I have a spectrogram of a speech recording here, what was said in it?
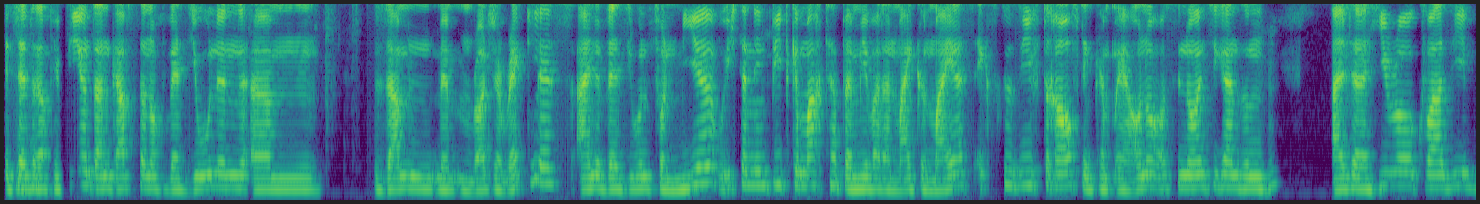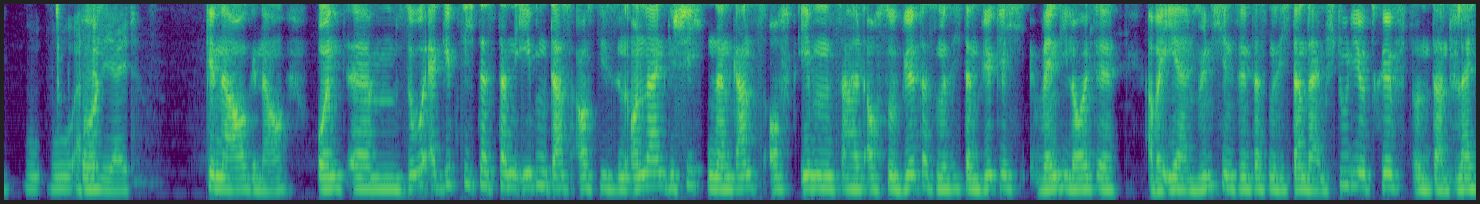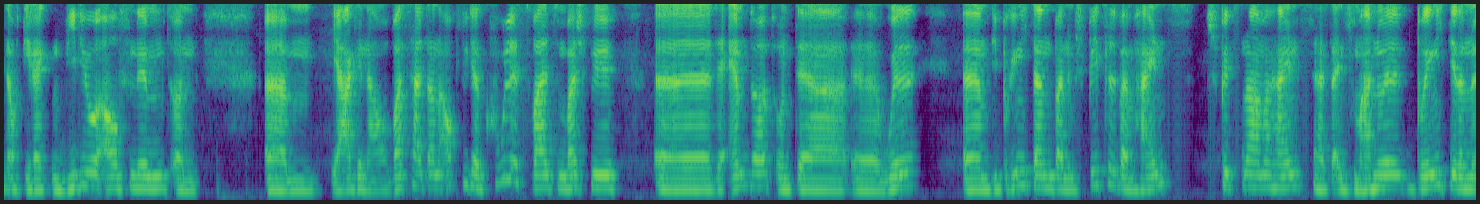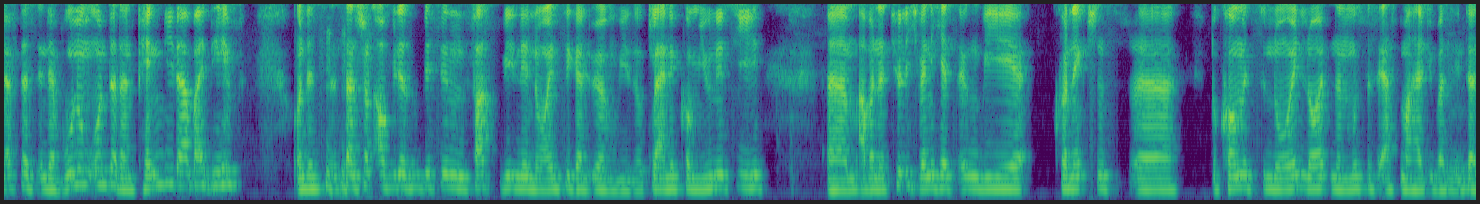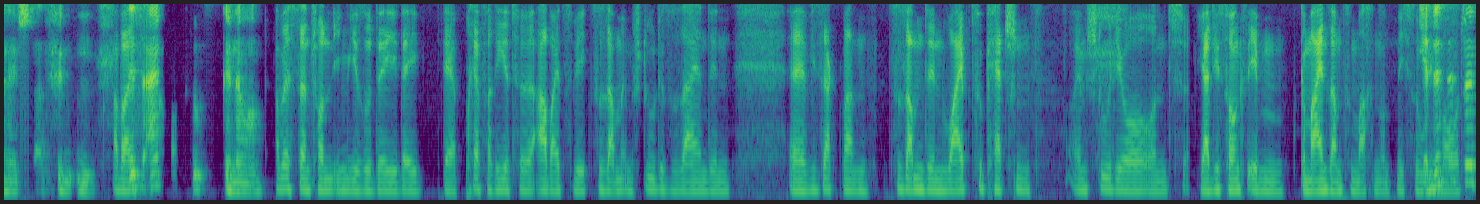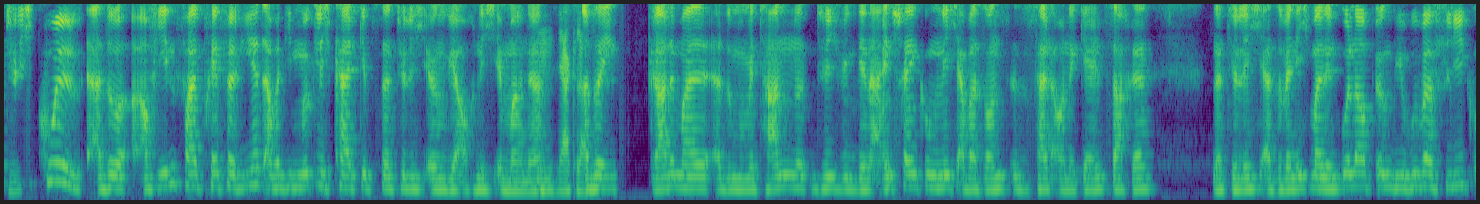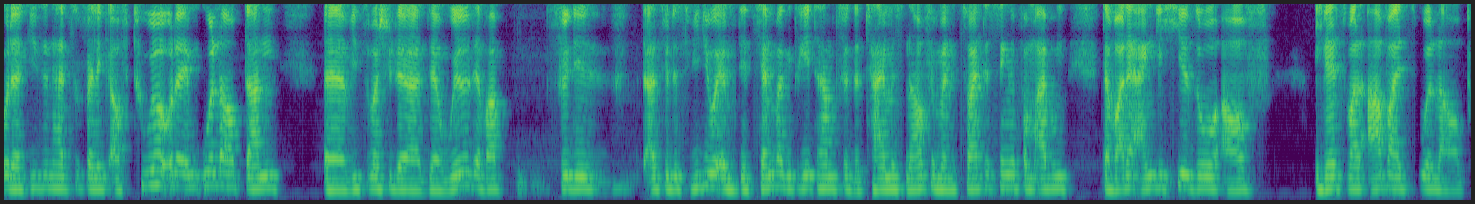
etc. pp. Und dann gab es da noch Versionen ähm, zusammen mit Roger Reckless, eine Version von mir, wo ich dann den Beat gemacht habe. Bei mir war dann Michael Myers exklusiv drauf, den kennt man ja auch noch aus den 90ern, so ein mhm. Alter Hero quasi. Wu Affiliate. Und Genau, genau. Und ähm, so ergibt sich das dann eben, dass aus diesen Online-Geschichten dann ganz oft eben halt auch so wird, dass man sich dann wirklich, wenn die Leute aber eher in München sind, dass man sich dann da im Studio trifft und dann vielleicht auch direkt ein Video aufnimmt und ähm, ja, genau. Was halt dann auch wieder cool ist, weil zum Beispiel äh, der M-Dot und der äh, Will, ähm, die bringe ich dann bei einem Spitzel, beim Heinz, Spitzname Heinz, heißt eigentlich Manuel, bringe ich die dann öfters in der Wohnung unter, dann pennen die da bei dem. Und das ist dann schon auch wieder so ein bisschen fast wie in den 90ern irgendwie, so kleine Community. Ähm, aber natürlich, wenn ich jetzt irgendwie Connections äh, bekomme zu neuen Leuten, dann muss das erstmal halt übers mhm. Internet stattfinden. Aber es ist einfach so, genau. Aber ist dann schon irgendwie so der, der, der präferierte Arbeitsweg, zusammen im Studio zu sein, den, äh, wie sagt man, zusammen den Vibe zu catchen im Studio und ja, die Songs eben gemeinsam zu machen und nicht so. Ja, das ist natürlich cool. Also auf jeden Fall präferiert, aber die Möglichkeit gibt es natürlich irgendwie auch nicht immer. Ne? Mhm, ja, klar. Also jetzt gerade mal, also momentan natürlich wegen den Einschränkungen nicht, aber sonst ist es halt auch eine Geldsache natürlich, also wenn ich mal in Urlaub irgendwie rüberfliege oder die sind halt zufällig auf Tour oder im Urlaub, dann, äh, wie zum Beispiel der, der Will, der war für die, als wir das Video im Dezember gedreht haben für The Time Is Now, für meine zweite Single vom Album, da war der eigentlich hier so auf, ich nenne es mal Arbeitsurlaub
